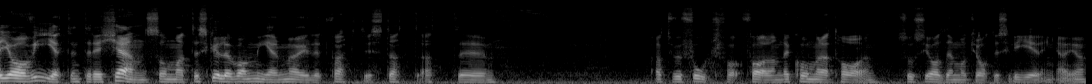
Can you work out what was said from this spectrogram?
jag vet inte, det känns som att det skulle vara mer möjligt faktiskt att, att, eh, att vi fortfarande kommer att ha en socialdemokratisk regering. Ja, ja.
